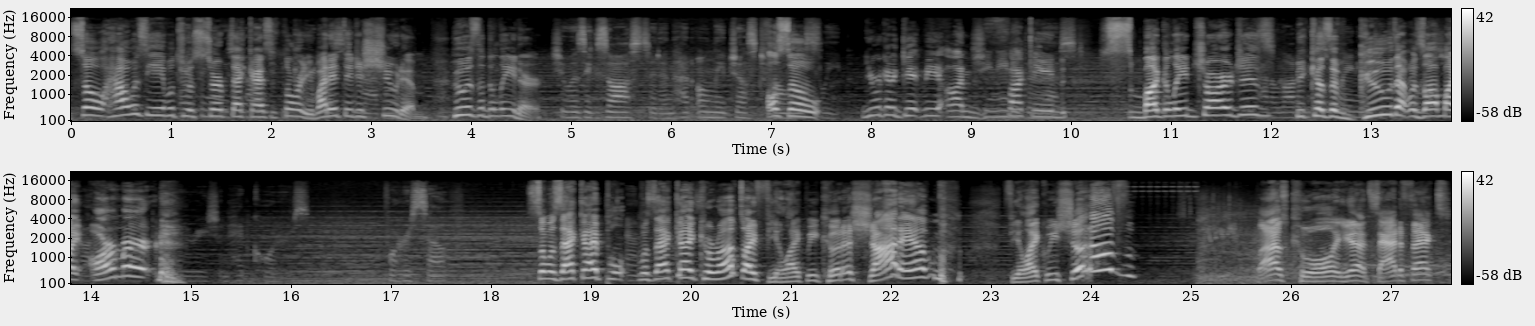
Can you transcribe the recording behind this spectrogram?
So how was he able to usurp that guy's authority? Why didn't they just shoot him? Who is the deleter? She was exhausted and had only just Also, you were gonna get me on She needed the fucking smuggling charges Had of because of goo that was on my armor? to Federation headquarters. For herself, so was that guy was that guy corrupt? I feel like we could have shot him. feel like we should have. Well, that was cool. You hear that sound effect?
